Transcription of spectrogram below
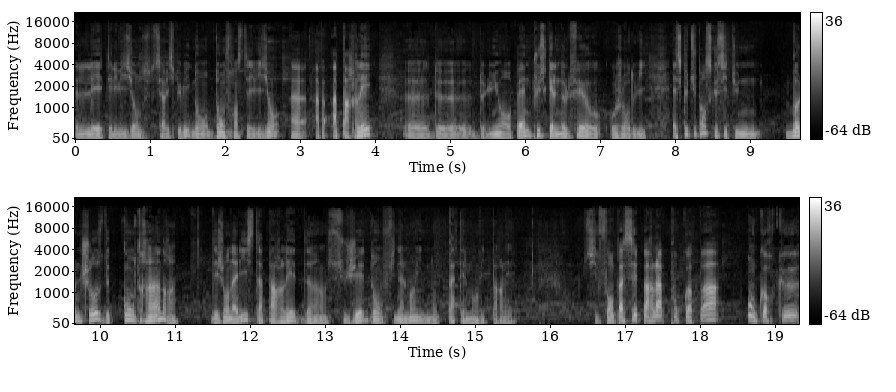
les télévisions de service public, dont, France Télévisions, à, parler de, de l'Union européenne plus qu'elle ne le fait aujourd'hui. Est-ce que tu penses que c'est une bonne chose de contraindre des journalistes à parler d'un sujet dont finalement ils n'ont pas tellement envie de parler? S'il faut en passer par là, pourquoi pas? Encore que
